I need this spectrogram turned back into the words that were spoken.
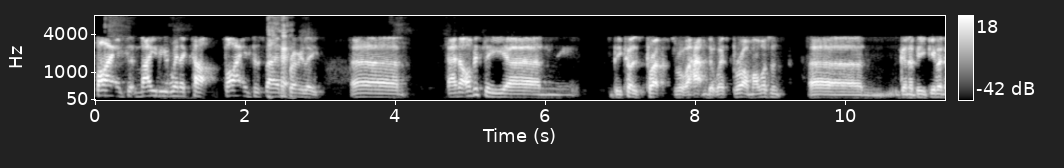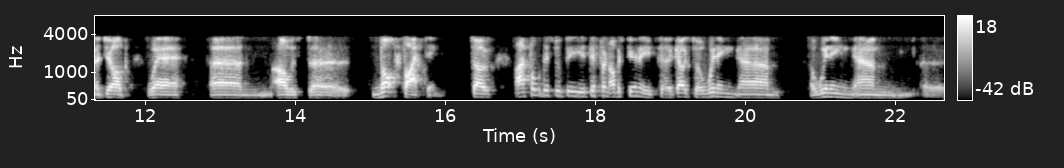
fighting to maybe win a cup, fighting to stay in the Premier League. Um, and obviously, um, because perhaps what happened at West Brom, I wasn't um, going to be given a job where um, I was uh, not fighting. So I thought this would be a different opportunity to go to a winning, um, a winning um, uh,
